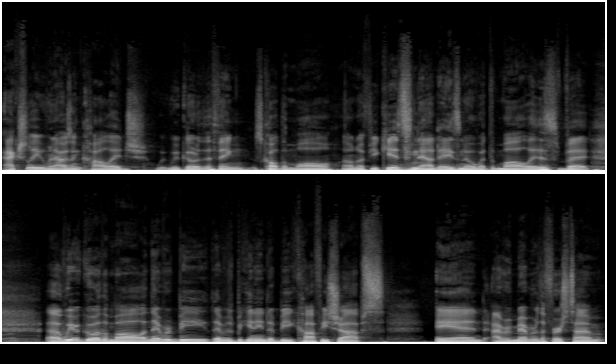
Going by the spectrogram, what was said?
actually, when I was in college, we would go to the thing. It's called the mall. I don't know if you kids nowadays know what the mall is, but uh, we would go to the mall, and there would be there was beginning to be coffee shops. And I remember the first time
